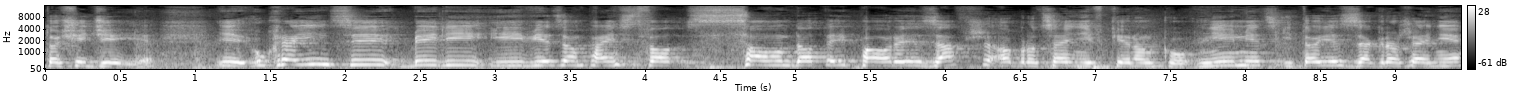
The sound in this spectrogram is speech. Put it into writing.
to się dzieje. I Ukraińcy byli i wiedzą Państwo, są do tej pory zawsze obróceni w kierunku Niemiec i to jest zagrożenie,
